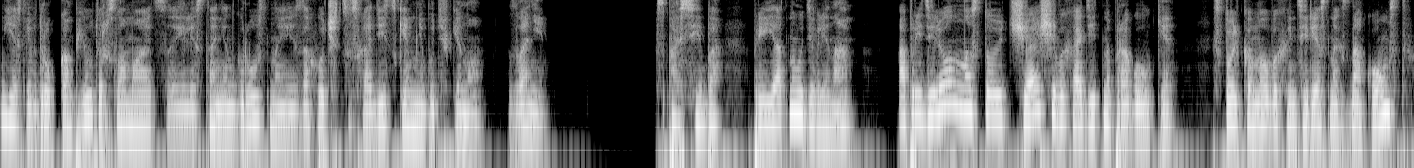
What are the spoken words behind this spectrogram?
если вдруг компьютер сломается или станет грустно и захочется сходить с кем-нибудь в кино, звони. Спасибо, приятно удивлена. Определенно стоит чаще выходить на прогулки. Столько новых интересных знакомств.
